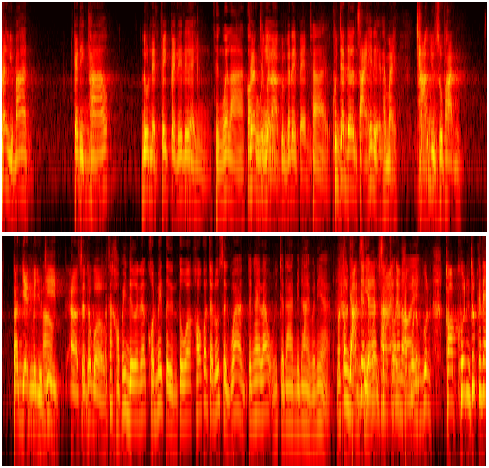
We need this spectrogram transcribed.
นั่งอยู่บ้าน กระดิกเท้า ดูเน็ตฟิกไปเรื่อยมถึงเวลาๆก็ฉะนั้นรู้ถึงเวลาองคุณก็ได้เป็นใช่คุณจะเดินสายให้เหนื่อยทำไม เช้าอยู่สุพรรณตอนเย็นมาอยู่ที่เซ็นทรัลเวิลด์ถ้าเขาไม่เดินนะคนไม่ตื่นตัวเขาก็จะรู้สึกว่ายังไงแล้วโอ้ยจะได้ไม่ได้วะเนี่ย มันต้องยัอานจจะเสียงเดิปนระชาสายชนนะหน่คำอพูดยของคุณ ขอบคุณทุกคะแน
